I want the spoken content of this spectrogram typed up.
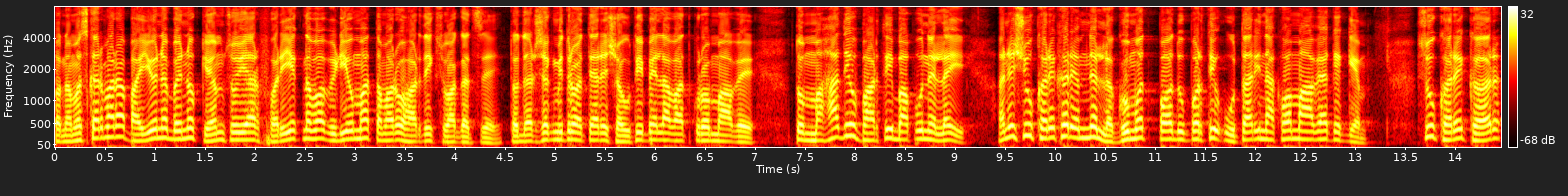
તો નમસ્કાર મારા ભાઈઓ અને બહેનો, કેમ છો યાર? ફરી એક નવા વિડીયોમાં તમારું હાર્દિક સ્વાગત છે. તો દર્શક મિત્રો, અત્યારે સૌથી પહેલાં વાત કરવામાં આવે તો મહાદેવ ભારતી બાપુને લઈ અને શું ખરેખર એમને લઘુમત પદ ઉપરથી ઉતારી નાખવામાં આવ્યા કે કેમ? શું ખરેખર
